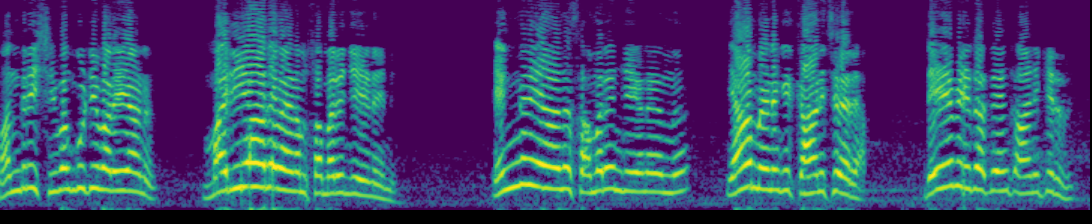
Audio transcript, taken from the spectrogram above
മന്ത്രി ശിവൻകുട്ടി പറയാണ് മര്യാദ വേണം സമരം ചെയ്യണേന്. എങ്ങനെയാണ് സമരം ചെയ്യണതെന്ന് ഞാൻ വേണമെങ്കിൽ കാണിച്ചു തരാം. ദയവ് ചെയ്ത് അദ്ദേഹം കാണിക്കരുത്.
